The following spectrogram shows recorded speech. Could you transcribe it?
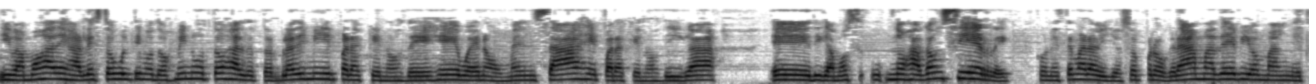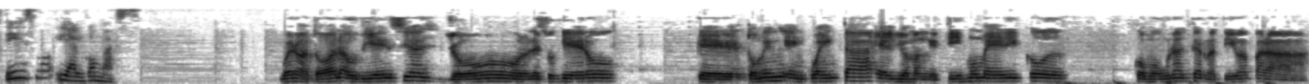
Y vamos a dejarle estos últimos dos minutos al doctor Vladimir para que nos deje, bueno, un mensaje, para que nos diga, eh, digamos, nos haga un cierre con este maravilloso programa de biomagnetismo y algo más. Bueno, a toda la audiencia yo les sugiero que tomen en cuenta el biomagnetismo médico como una alternativa para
